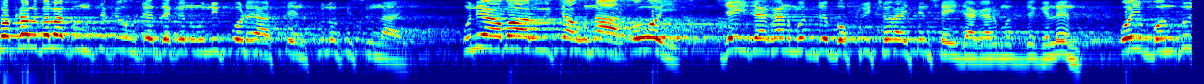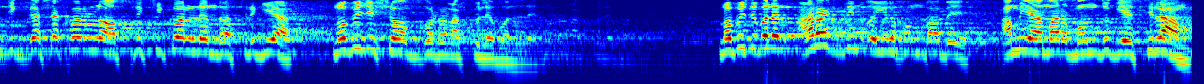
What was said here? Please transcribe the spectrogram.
সকালবেলা ঘুম থেকে উঠে দেখেন উনি পড়ে আসেন কোনো কিছু নাই। উনি আবার ওইটা উনার, ওই যেই জায়গার মধ্যে বকরি চড়াইতেন, সেই জায়গার মধ্যে গেলেন। ওই বন্ধু জিজ্ঞাসা করল, আপনি কি করলেন রাত্রে গিয়া? নবীজি সব ঘটনা খুলে বললেন। নবীজি বলেন, আরেকদিন ওই রকমভাবে আমি আমার বন্ধু গিয়েছিলাম।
